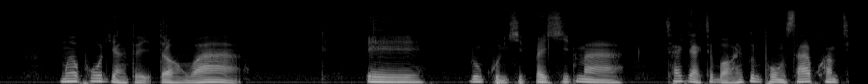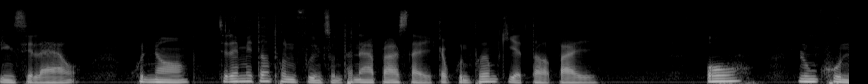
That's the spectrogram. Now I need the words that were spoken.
ๆ เมื่อพูดอย่างตรีตรองว่า เอ ลุงขุนคิดไปคิดมาชักอยากจะบอกให้คุณพงษ์ทราบความจริงเสียแล้ว คุณน้องจะได้ไม่ต้องทนฝืนสนทนาปราศัยกับคุณเพิ่มเกียรติต่อไป โอ้ ลุงขุน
